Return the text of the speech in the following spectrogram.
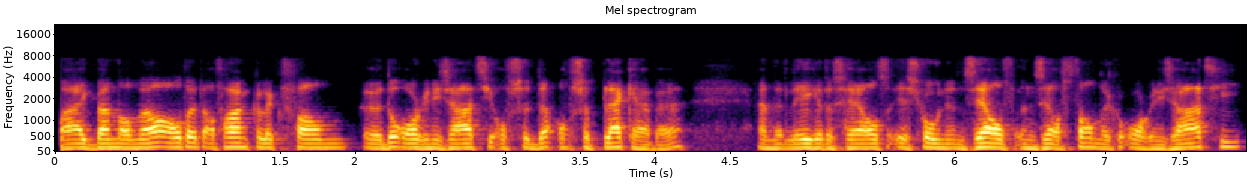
maar ik ben dan wel altijd afhankelijk van eh, de organisatie of ze, de, of ze plek hebben. En het leger des heils is gewoon een, zelf, een zelfstandige organisatie.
